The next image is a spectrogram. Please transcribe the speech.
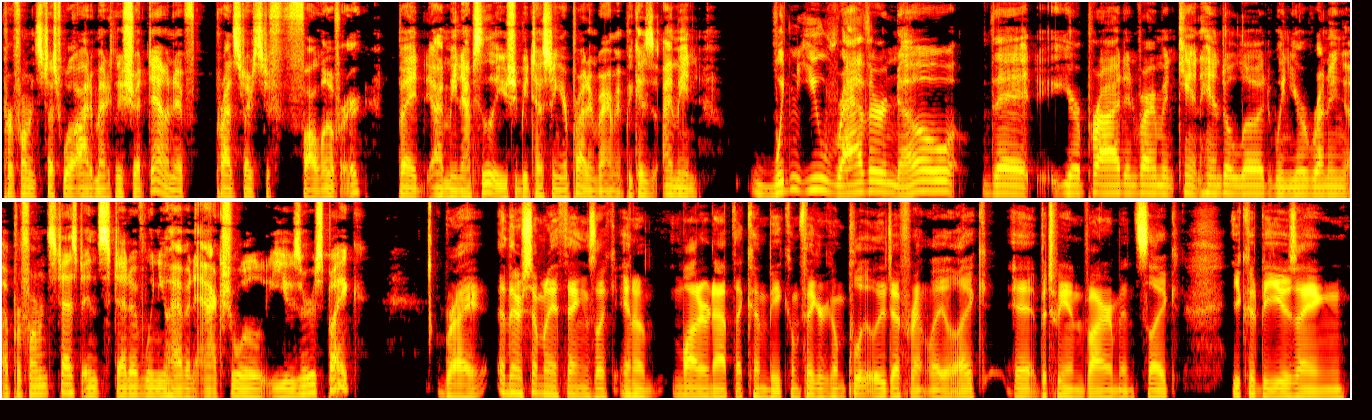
performance test will automatically shut down if prod starts to fall over. But I mean, absolutely, you should be testing your prod environment because I mean, wouldn't you rather know that your prod environment can't handle load when you're running a performance test instead of when you have an actual user spike? Right. And there's so many things like in a modern app that can be configured completely differently, like it, between environments. Like you could be using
